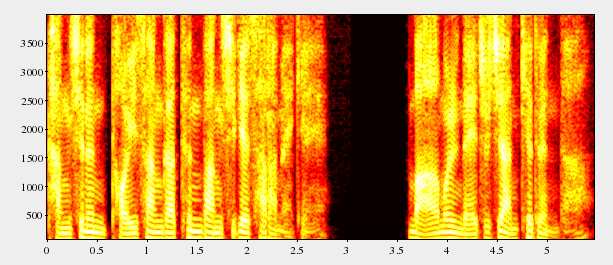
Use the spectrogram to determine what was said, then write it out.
당신은 더 이상 같은 방식의 사람에게 마음을 내주지 않게 된다.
